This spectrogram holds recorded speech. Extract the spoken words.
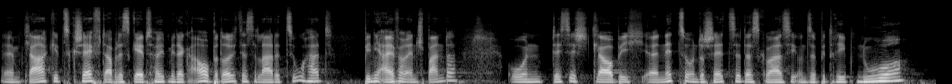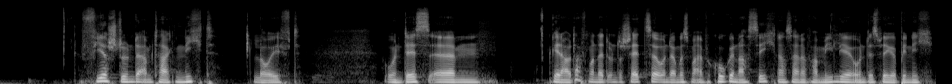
Ähm, klar gibt es Geschäft, aber das gäbe es heute Mittag auch. Bedeutet, dass der Laden zu hat, bin ich einfach entspannter. Und das ist, glaube ich, äh, nicht zu unterschätzen, dass quasi unser Betrieb nur vier Stunden am Tag nicht läuft. Und das, ähm, genau, darf man nicht unterschätzen und da muss man einfach gucken nach sich, nach seiner Familie und deswegen bin ich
